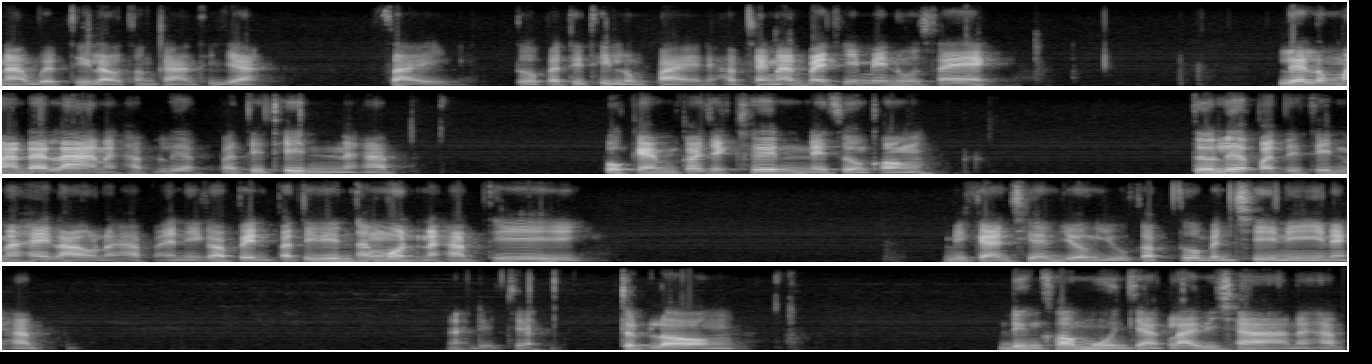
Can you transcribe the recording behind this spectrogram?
หน้าเว็บที่เราต้องการที่จะใส่ตัวปฏิทินลงไปนะครับ จากนั้นไปที่เมนูแทรก เลื่อนลงมาด้านล่างนะครับ เลือกปฏิทินนะครับ โปรแกรมก็จะขึ้นในส่วนของ ตัวเลือกปฏิทินมาให้เรานะครับ อันนี้ก็เป็นปฏิทินทั้งหมดนะครับที่ มีการเชื่อมโยงอยู่กับตัวบัญชีนี้นะครับเดี๋ยวจะทดลอง ดึงข้อมูลจากรายวิชานะครับ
